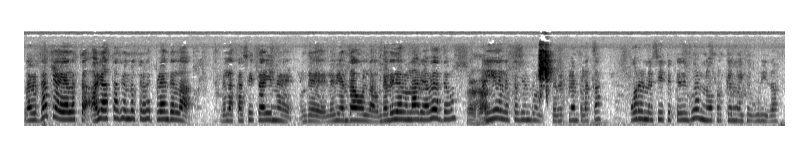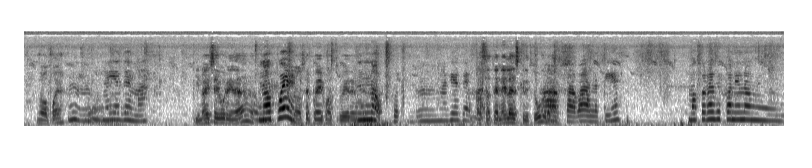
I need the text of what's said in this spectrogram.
La verdad que ella está, ella está haciendo el terraplén de la, de la casita ahí el- donde le habían dado la, donde le dieron el área verde. Ajá. Ahí él está haciendo el terraplén para acá. Ahora en el sitio que dijo él, no, porque no hay seguridad. No, pues. Mm, mm, ahí es de más. ¿Y no hay seguridad? No, pues. No se puede construir en- No, Mm, así es de más. hasta tener la escritura. Ah, cabal, así es. Como que no se ponen en,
